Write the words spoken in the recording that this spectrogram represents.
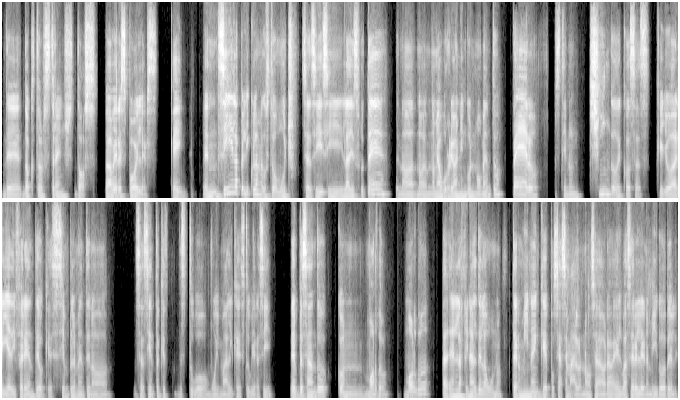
de Doctor Strange 2. Va a haber spoilers, ¿ok? En sí, la película me gustó mucho. O sea, sí, sí, la disfruté. No, no, no me aburrió en ningún momento, pero pues tiene un chingo de cosas que yo haría diferente o que simplemente no, o sea, siento que estuvo muy mal que estuviera así. Empezando con Mordo. Mordo en la final de la 1 termina en que pues se hace malo, ¿no? O sea, ahora él va a ser el enemigo de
